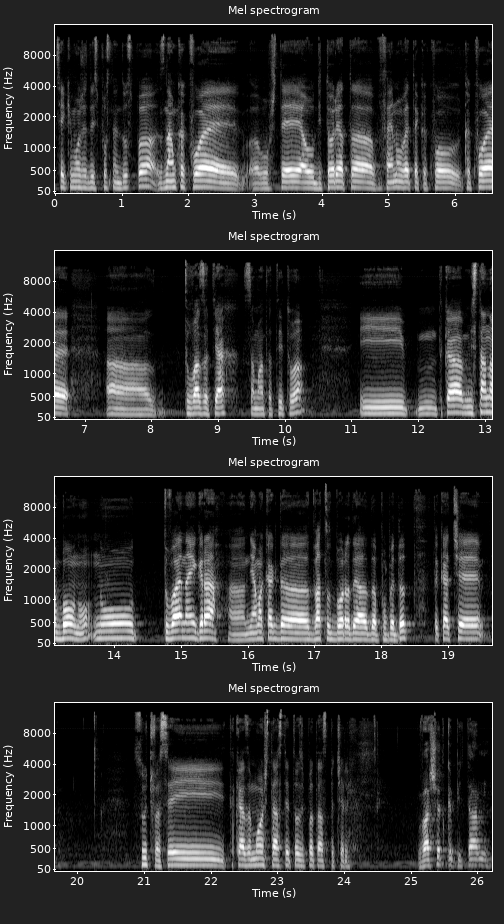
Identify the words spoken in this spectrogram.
всеки може да изпусне дуспа. Знам какво е а, въобще аудиторията, феновете, какво, какво е а, това за тях, самата титла. И м, така ми стана болно, но това е една игра. А, няма как да двата отбора да, да победат. Така че случва се и така за мое щастие този път аз печелих. Вашият капитан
